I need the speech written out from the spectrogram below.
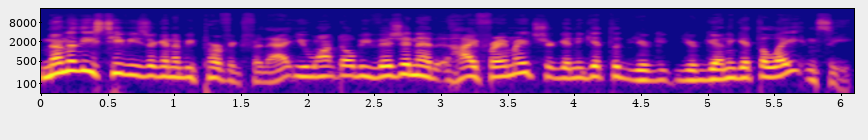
None of these TVs are going to be perfect for that. You want Dolby Vision at high frame rates, you're going to get the you're you're going to get the latency.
